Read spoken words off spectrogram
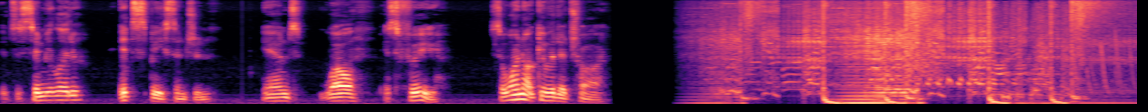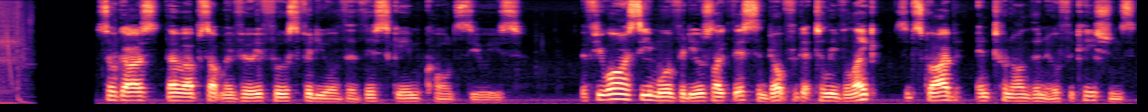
it's a simulator, it's Space Engine. And, well, it's free. So why not give it a try? So guys, that wraps up my very first video of the This Game Called series. If you want to see more videos like this, then don't forget to leave a like, subscribe, and turn on the notifications.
